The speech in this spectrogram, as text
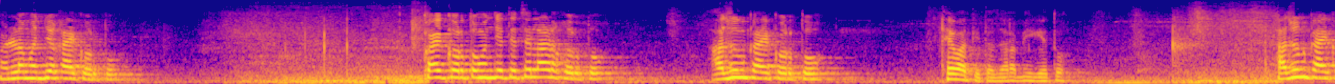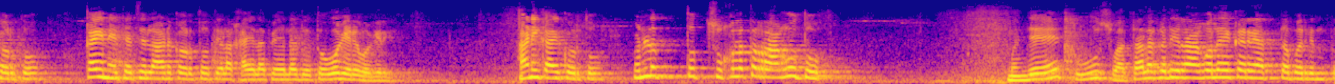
म्हटलं म्हणजे काय करतो? काय करतो म्हणजे त्याचे लाड करतो. अजून काय करतो? ठेवा तिथं जरा मी घेतो. अजून काय करतो? काही नाही त्याचे लाड करतो त्याला खायला प्यायला देतो वगैरे वगैरे. आणि काय करतो? म्हटलं तो चुकला तर रागवतो. म्हणजे तू स्वतःला कधी रागवलाय का रे आत्तापर्यंत?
